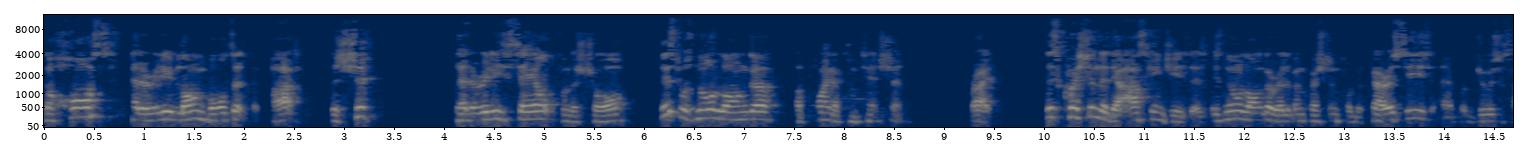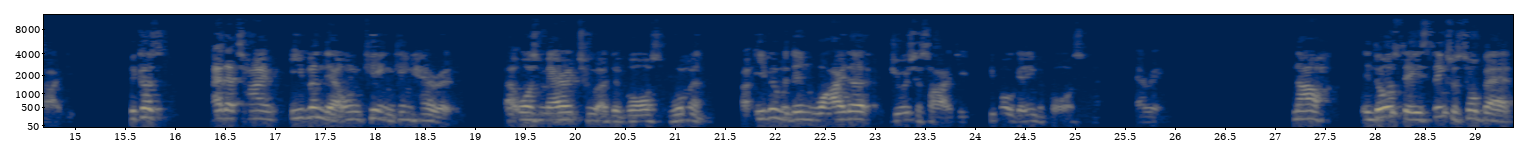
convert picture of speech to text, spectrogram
the horse had already long bolted the cart, the ship had already sailed from the shore. This was no longer a point of contention, right? This question that they're asking Jesus is no longer a relevant question for the Pharisees and for the Jewish society. Because at that time, even their own king, King Herod, uh, was married to a divorced woman. Uh, even within wider Jewish society, people were getting divorced and marrying. Now, in those days, things were so bad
